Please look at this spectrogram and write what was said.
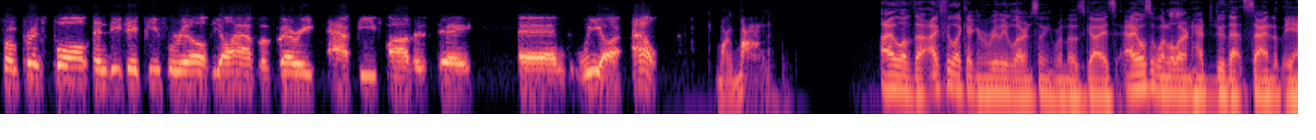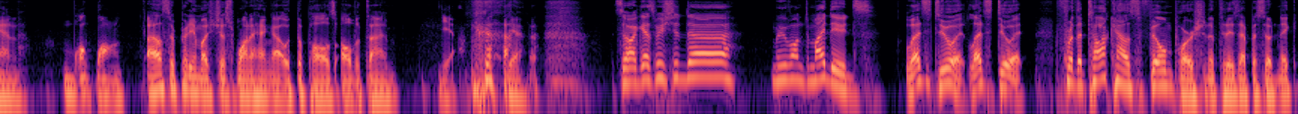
from Prince Paul and DJ PForReal, y'all have a very happy Father's Day, and we are out. bang bang. I love that. I feel like I can really learn something from those guys. I also want to learn how to do that sound at the end. Bonk bonk. I also pretty much just want to hang out with the Pauls all the time. Yeah. yeah. So I guess we should uh, move on to my dudes. Let's do it. Let's do it. For the Talkhouse film portion of today's episode, Nick,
